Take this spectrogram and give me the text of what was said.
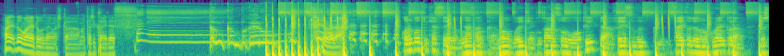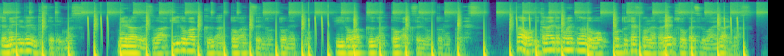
はい、どうもありがとうございました。また次回です。だねー。ダンカンバカ野郎さよなら。このポッドキャストへの皆さんからのご意見、ご感想を Twitter、Facebook、サイト上のコメント欄、そしてメールで受け付けています。メールアドレスは feedback.axel.net feedback.axel.net です。なお、いただいたコメントなどをポッドキャストの中でご紹介する場合があります。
